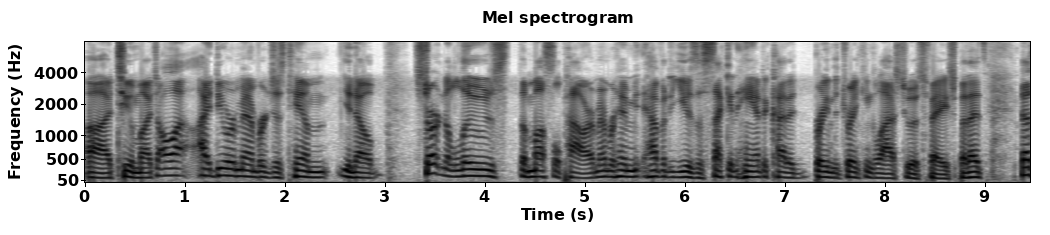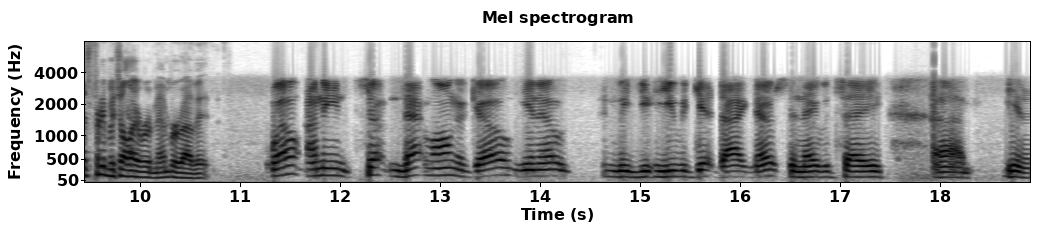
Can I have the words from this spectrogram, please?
uh, too much. All I, I do remember just him, you know, starting to lose the muscle power. I remember him having to use a second hand to kind of bring the drinking glass to his face. But that's that's pretty much all I remember of it. Well, I mean, so that long ago, you know, we, you, you would get diagnosed, and they would say, uh, you know,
